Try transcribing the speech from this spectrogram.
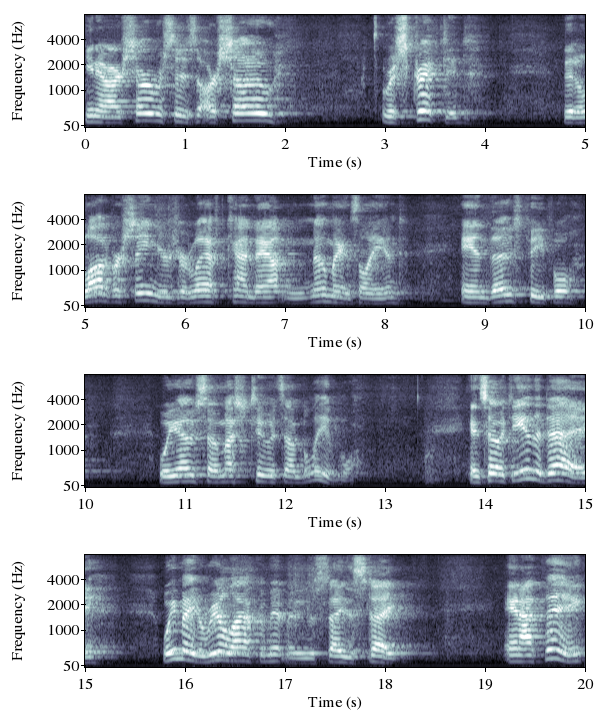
you know, our services are so restricted that a lot of our seniors are left kind of out in no man's land. And those people, we owe so much to, it's unbelievable. And so at the end of the day, we made a real life commitment in the state of state. And I think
